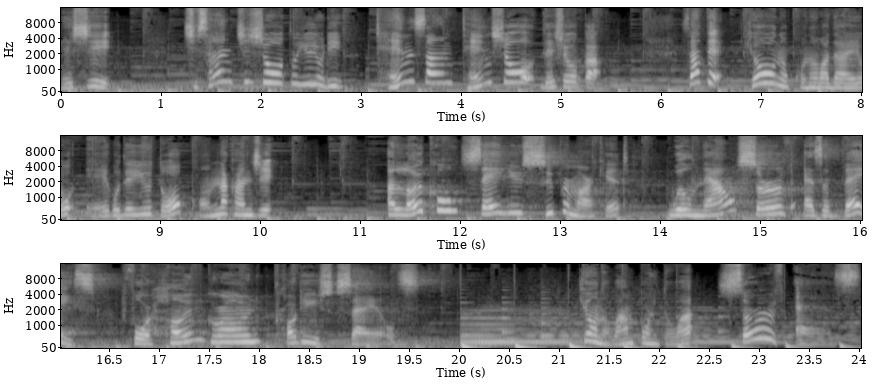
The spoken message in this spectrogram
嬉しい。地産地消というより天産天消でしょうか。さて今日のこの話題を英語で言うとこんな感じ。A local Seiyu supermarket will now serve as a base for homegrown produce sales. 今日のワンポイントは serve as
